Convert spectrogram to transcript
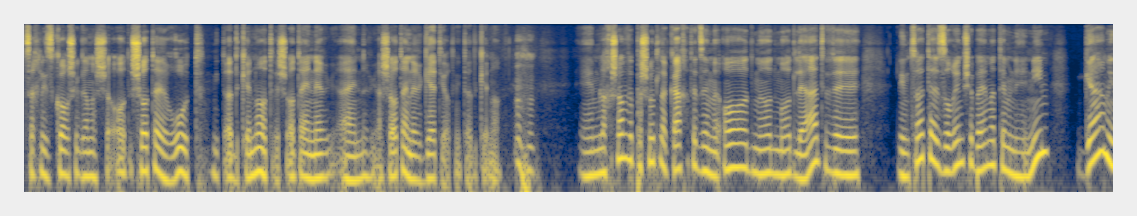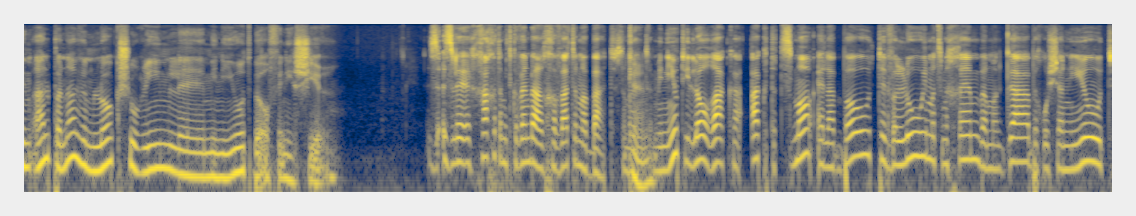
צריך לזכור שגם השעות, שעות הערות מתעדכנות ושעות האנרג, האנרג, השעות האנרגטיות מתעדכנות. Mm-hmm. לחשוב ופשוט לקחת את זה מאוד מאוד מאוד לאט ולמצוא את האזורים שבהם אתם נהנים. גם אם על פניו הם לא קשורים למיניות באופן ישיר. אז לכך אתה מתכוון בהרחבת המבט. זאת אומרת, כן. המיניות היא לא רק האקט עצמו, אלא בואו תבלו עם עצמכם במגע, בחושניות,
